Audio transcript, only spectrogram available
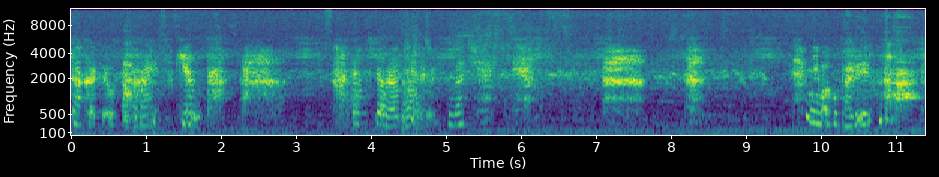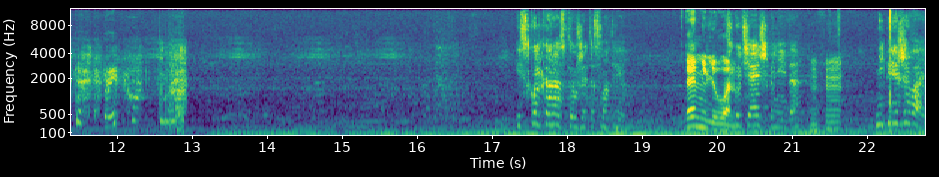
Так хотелось поговорить с кем-то. Так все разваливается на части. Не могу поверить в то, что происходит. И сколько раз ты уже это смотрел? Да, миллион. Скучаешь по ней, да? Угу. Не переживай.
